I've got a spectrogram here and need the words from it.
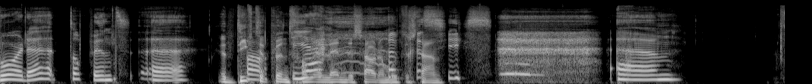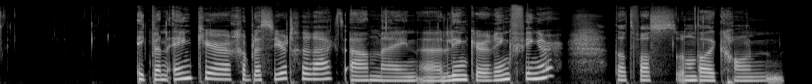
woorden. Het toppunt. Uh, het dieptepunt van, van ja, ellende zou er moeten staan. Precies. Um, ik ben één keer geblesseerd geraakt aan mijn uh, linker ringvinger. Dat was omdat ik gewoon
